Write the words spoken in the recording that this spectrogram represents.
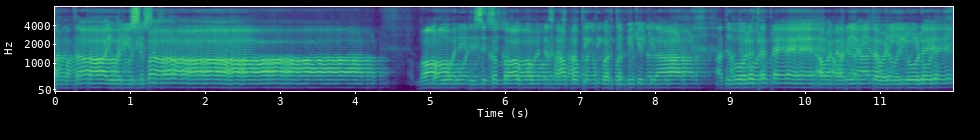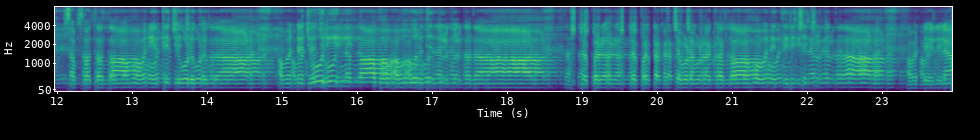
മഹത്തായ ഒരു അള്ളാഹു അവനെ റിസ്ക് അള്ളാഹു അവന്റെ സാമ്പത്തികം വർദ്ധിപ്പിക്കുന്നതാണ്. അതുപോലെ തന്നെ അവൻ അറിയാത്ത വഴിയിലൂടെ സമ്പത്ത് അള്ളാഹു അവന് എത്തിച്ചു കൊടുക്കുന്നതാണ് അവന്റെ ജോലിയിൽ അള്ളാഹു അഭിവൃദ്ധി നൽകുന്നതാണ്. നഷ്ടപ്പെട്ട നഷ്ടപ്പെട്ട കച്ചവടങ്ങളൊക്കെ അള്ളാഹു അവന് തിരിച്ചു നൽകുന്നതാണ്. അവന്റെ എല്ലാ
